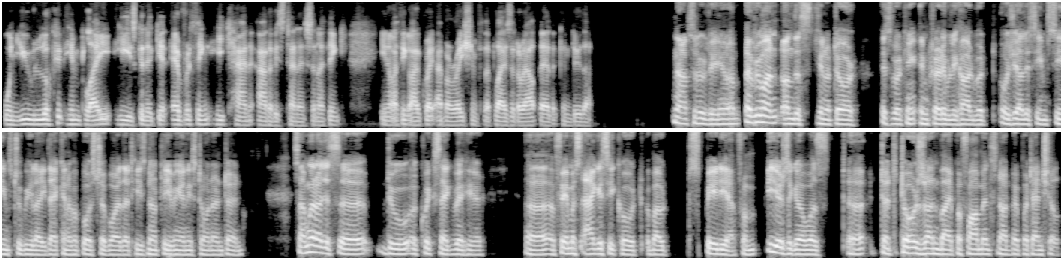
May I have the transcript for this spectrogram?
when you look at him play, he's going to get everything he can out of his tennis. And I think, you know, I think I have great admiration for the players that are out there that can do that. No, absolutely. You know, everyone on this, you know, tour is working incredibly hard, but Auger seems seems to be like that kind of a poster boy that he's not leaving any stone unturned. So I'm going to just uh, do a quick segue here uh, a famous Agassi quote about Spadea from years ago was uh, tours run by performance, not by potential.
